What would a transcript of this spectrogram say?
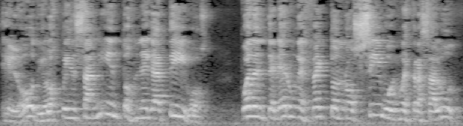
el odio, los pensamientos negativos pueden tener un efecto nocivo en nuestra salud.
